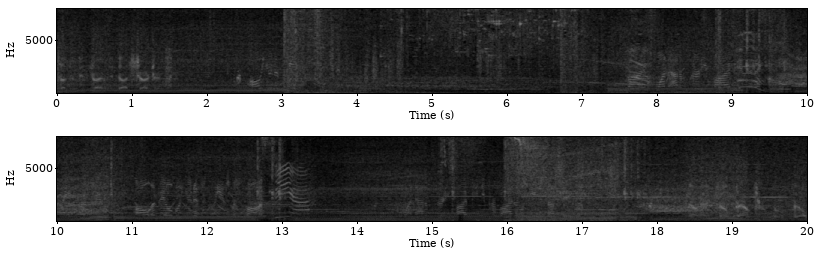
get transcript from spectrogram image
Subject is driving a Dodge Charger. All units... Five, one out of 35 is in a code 300. All available units, please respond. See ya! One out of 35, can you provide a location update? Now heading southbound through Moveville.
